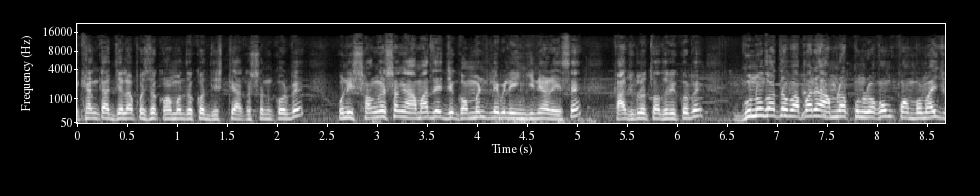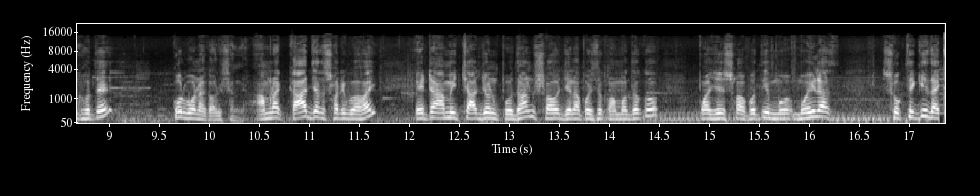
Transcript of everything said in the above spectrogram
এখানকার জেলা পরিষদ কর্মদক্ষ দৃষ্টি আকর্ষণ করবে। উনি সঙ্গে সঙ্গে আমাদের যে গভর্নমেন্ট লেভেলে ইঞ্জিনিয়ার এসে কাজগুলো তদারকি করবে। গুণগত ব্যাপারে আমরা কোনো রকম কম্প্রোমাইজ হতে করব না কারোর সঙ্গে। আমরা কাজ যাতে সঠিকভাবে হয়, এটা আমি চারজন প্রধান সহ জেলা পরিষদ কর্মদক্ষ পঞ্চায়েত সভাপতি মহিলা শক্তিকে দায়িত্ব.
